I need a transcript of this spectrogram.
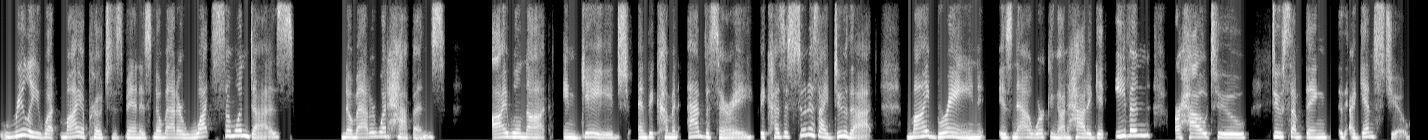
really what my approach has been is no matter what someone does, no matter what happens, I will not engage and become an adversary because as soon as I do that, my brain is now working on how to get even or how to do something against you.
